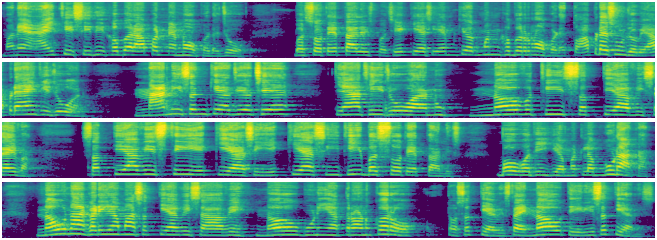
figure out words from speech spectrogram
મને અહીંથી સીધી ખબર આપણને ન પડે. જો બસો તેતાલીસ, પછી એક્યાસી, એમ કહો મને ખબર ન પડે. તો આપણે શું જોઈએ? આપણે અહીંથી જોવાનું. નાની સંખ્યા જે છે, ત્યાંથી જોવાનું. નવથી સત્યાવીસ આવ્યા. સત્યાવીસથી એક્યાસી, એક્યાસીથી બસો તેતાલીસ. બહુ વધી ગયા, મતલબ ગુણાકાર. નવના ઘડિયામાં સત્યાવીસ આવે. નવ ગુણ્યા ત્રણ કરો, તો સત્યાવીસ થાય. નવ તેરી સત્યાવીસ.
